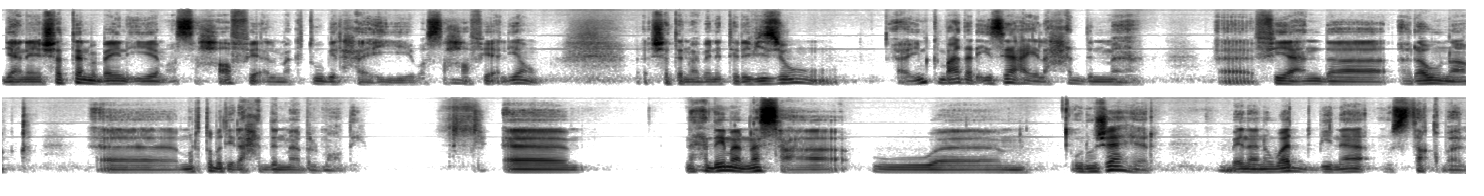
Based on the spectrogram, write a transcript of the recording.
يعني شتان ما بين أيام الصحافة المكتوبة الحقيقية والصحافة اليوم. شتان ما بين التلفزيون آه يمكن بعد الإذاعة إلى حد ما آه في عندها رونق آه مرتبط إلى حد ما بالماضي. نحن دائما نسعى و... ونجاهر بأن نود بناء مستقبل.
